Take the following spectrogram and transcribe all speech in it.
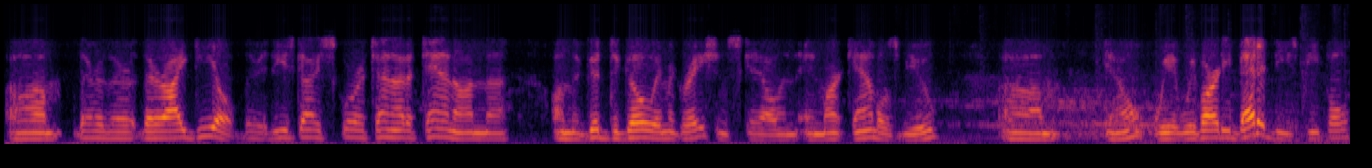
Um, they're they're they're ideal. They're, these guys score a 10 out of 10 on the on the good to go immigration scale in, in Mark Campbell's view. Um, you know, we we've already vetted these people.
